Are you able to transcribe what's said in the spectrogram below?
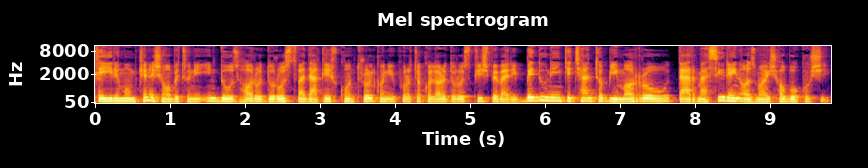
غیر ممکنه شما بتونی این دوزها رو درست و دقیق کنترل کنی پروتکل‌ها رو درست پیش ببری بدون اینکه چند تا بیمار رو در مسیر این آزمایش ها بکشی.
